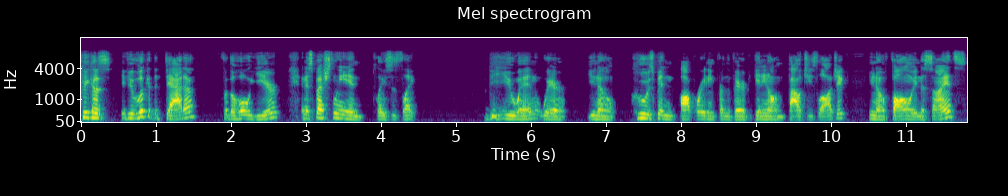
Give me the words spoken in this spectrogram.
because if you look at the data for the whole year, and especially in places like the UN, where, you know, who's been operating from the very beginning on Fauci's logic, you know, following the science,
